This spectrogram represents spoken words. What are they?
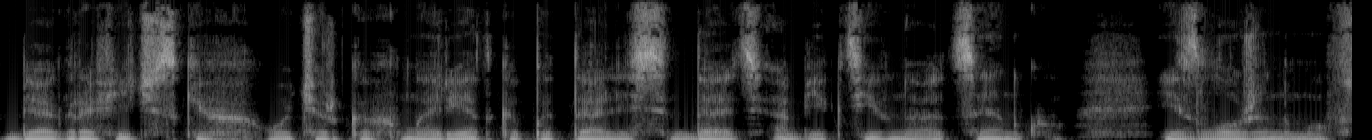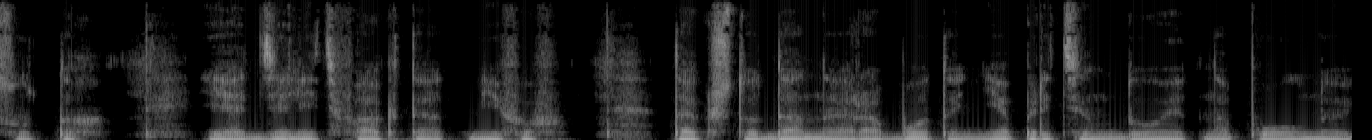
биографических очерках мы редко пытались дать объективную оценку изложенному в суттах и отделить факты от мифов, так что данная работа не претендует на полную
